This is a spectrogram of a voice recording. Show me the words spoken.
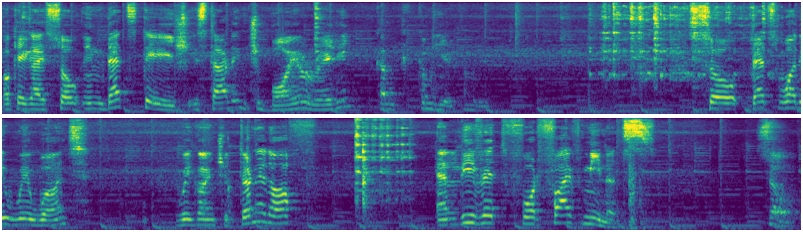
Okay guys so in that stage it's starting to boil already. Come come here come here so that's what we want. We're going to turn it off and leave it for five minutes. So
